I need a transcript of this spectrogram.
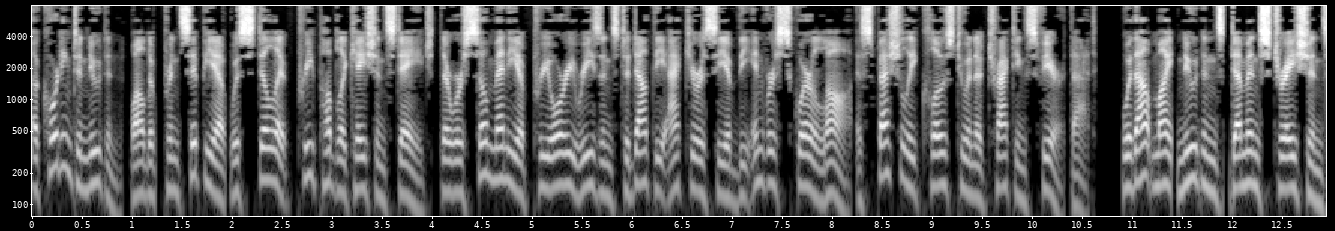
According to Newton, while the Principia was still at pre-publication stage, there were so many a priori reasons to doubt the accuracy of the inverse square law especially close to an attracting sphere that Without my Newton's demonstrations,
